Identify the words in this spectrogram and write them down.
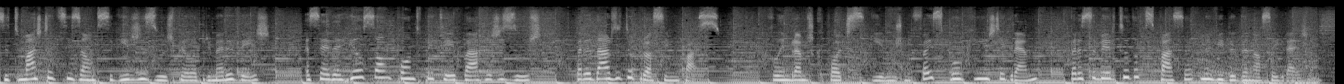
Se tomaste a decisão de seguir Jesus pela primeira vez, acede a hillsong.pt Jesus para dar o teu próximo passo. Lembramos que podes seguir-nos no Facebook e Instagram para saber tudo o que se passa na vida da nossa igreja.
